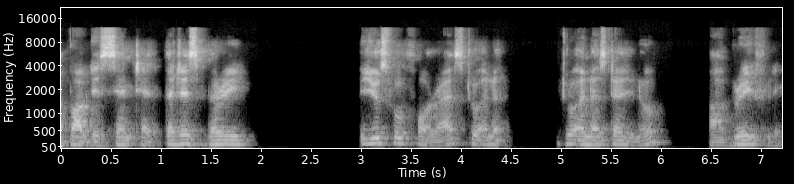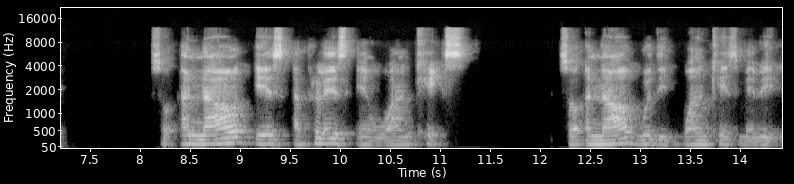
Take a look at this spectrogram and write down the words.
about the sentence. That is very useful for us to, un to understand, you know, uh, briefly. So a noun is a place in one case. So a noun with the one case, maybe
